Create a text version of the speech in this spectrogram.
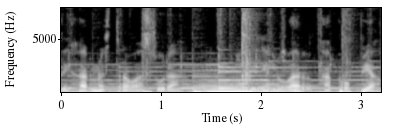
dejar nuestra basura en el lugar apropiado.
